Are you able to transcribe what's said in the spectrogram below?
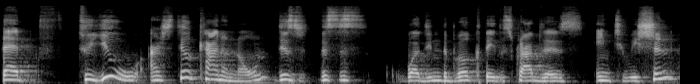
that to you are still kind of known this this is what in the book they described as intuition.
